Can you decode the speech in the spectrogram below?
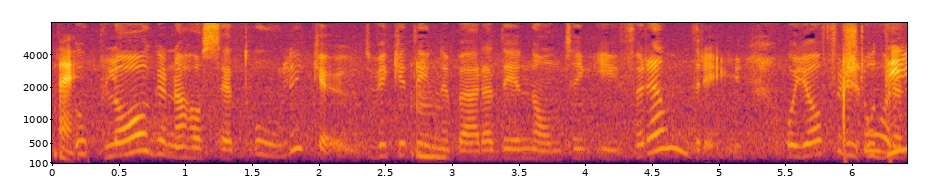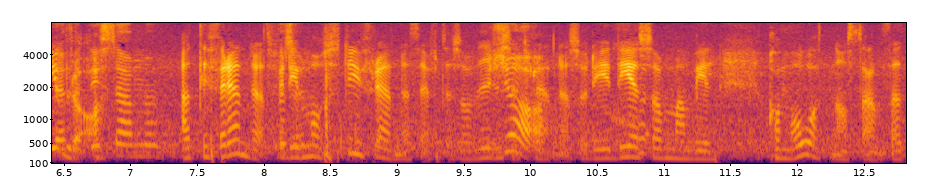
Nej. Upplagorna har sett olika ut, vilket Mm. innebär att det är någonting i förändring. Och jag förstår och det är ju bra. att det är samma... Att det förändras, för det Alltså- måste ju förändras eftersom viruset Ja. förändras och det är det som man vill komma åt någonstans. Att,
